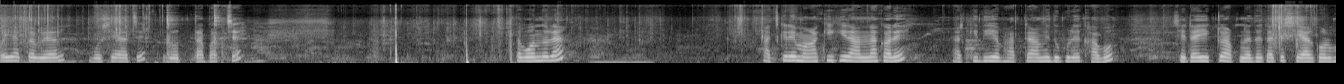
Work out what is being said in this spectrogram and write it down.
ওই একটা বিড়াল বসে আছে রোদ তাপাচ্ছে তো বন্ধুরা আজকের মা কি কি রান্না করে আর কি দিয়ে ভাতটা আমি দুপুরে খাব, সেটাই একটু আপনাদের কাছে শেয়ার করব।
